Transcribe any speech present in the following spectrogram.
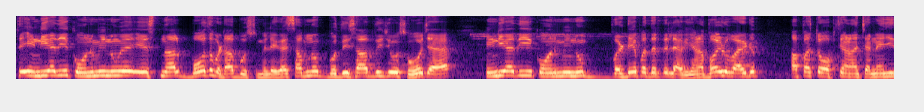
ਤੇ ਇੰਡੀਆ ਦੀ ਇਕਨੋਮੀ ਨੂੰ ਇਸ ਨਾਲ ਬਹੁਤ ਵੱਡਾ ਬੂਸਟ ਮਿਲੇਗਾ। ਸਭ ਨੂੰ ਮੋਦੀ ਸਾਹਿਬ ਦੀ ਜੋ ਸੋਚ ਹੈ ਇੰਡੀਆ ਦੀ ਇਕਨੋਮੀ ਨੂੰ ਵੱਡੇ ਪੱਧਰ ਤੇ ਲੈ ਕੇ ਜਾਣਾ। ਵਰਲਡ ਵਾਈਡ ਆਪਾਂ ਟੌਪ ਤੇ ਆਉਣਾ ਚਾਹੁੰਦੇ ਜੀ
